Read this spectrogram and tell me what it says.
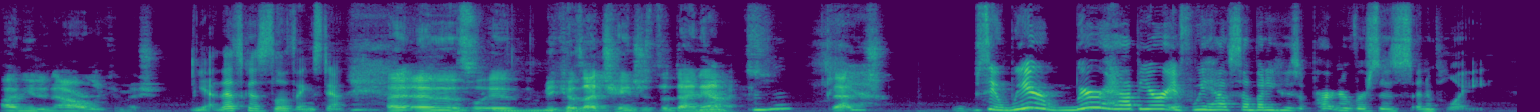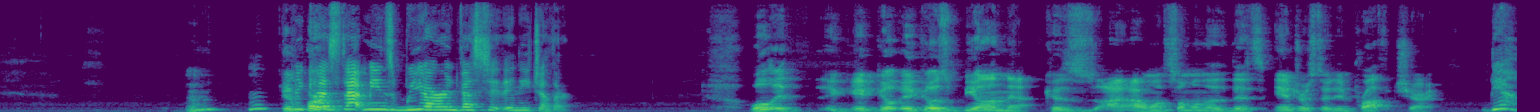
I need an hourly commission, yeah that's going to slow things down and, and it, because that changes the dynamics. Mhm. That see we're we're happier if we have somebody who's a partner versus an employee Mhm. Mm, Good because partner. that means we are invested in each other well, it it, it, go, it goes beyond that because I, I want someone that's interested in profit sharing. yeah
